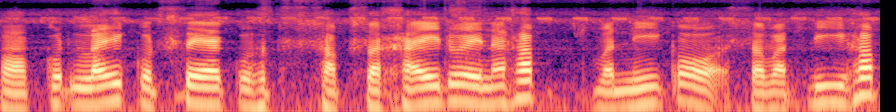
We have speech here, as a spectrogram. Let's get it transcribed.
ฝากกดไลค์ กดแชร์ กด subscribe ด้วยนะครับ วันนี้ก็สวัสดีครับ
